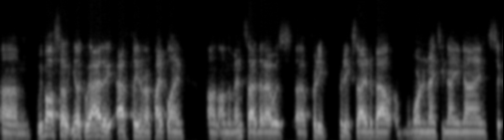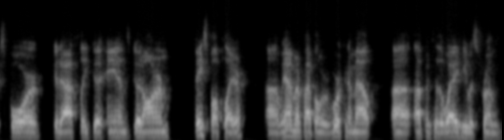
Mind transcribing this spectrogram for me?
Um, we've also, you look, we had an athlete in our pipeline on, on the men's side that I was uh, pretty pretty excited about. Born in 1999, 6'4", good athlete, good hands, good arm, baseball player. Uh, we had him in our pipeline. We're working him out uh, up into the way. He was from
